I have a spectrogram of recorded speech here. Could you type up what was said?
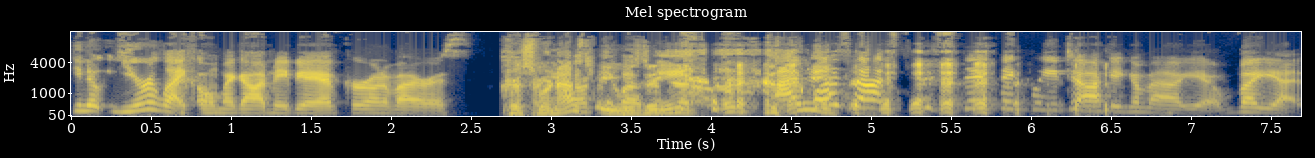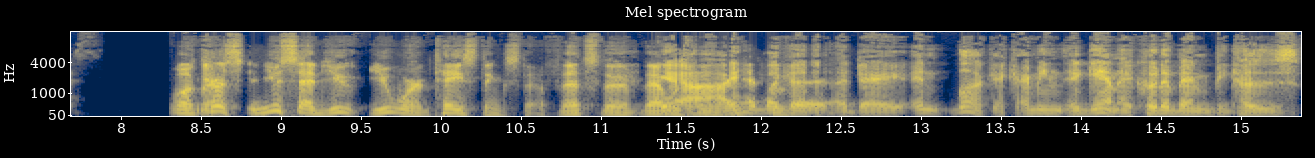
you know, you're like, oh my God, maybe I have coronavirus. Chris Warnowski was in that. I was not specifically talking about you, but yes. Well, Kristen, yeah. you said you you weren't tasting stuff. That's the that yeah. I had like a, a day, and look, I mean, again, it could have been because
